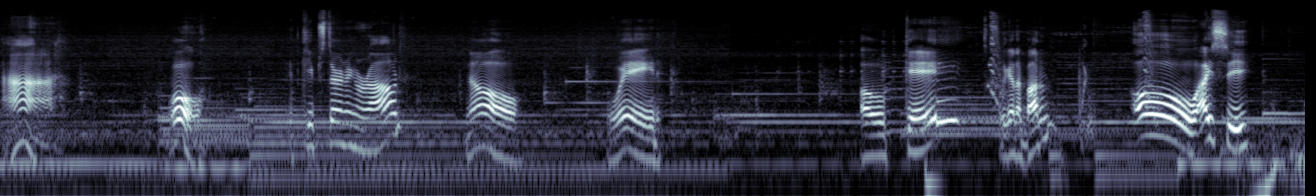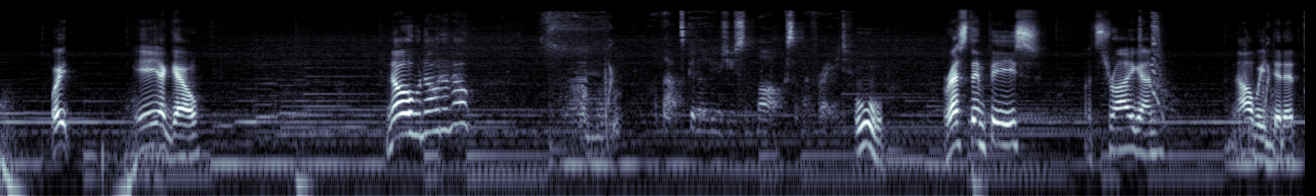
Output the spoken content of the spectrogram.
Ah. Whoa. It keeps turning around? No. Wait. Okay. We got a button. Oh, I see. Wait. Here you go. No, no, no, no. That's gonna lose you some marks, I'm afraid. Ooh. Rest in peace. Let's try again. Now we did it.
